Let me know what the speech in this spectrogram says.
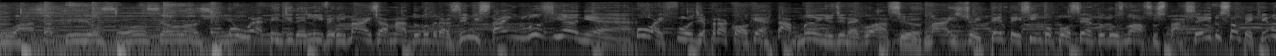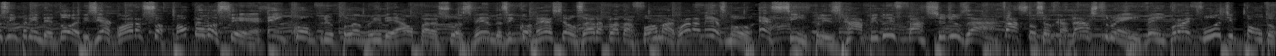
Tu acha que eu sou seu lanchinho? O app de delivery mais amado do Brasil está em Lusiânia. O iFood é para qualquer tamanho de negócio. Mais de 85% dos nossos parceiros são pequenos empreendedores e agora só falta você. Encontre o plano ideal para suas vendas e comece a usar a plataforma agora mesmo. É simples, rápido e fácil de usar. Faça o seu cadastro em vemproifood.com.br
